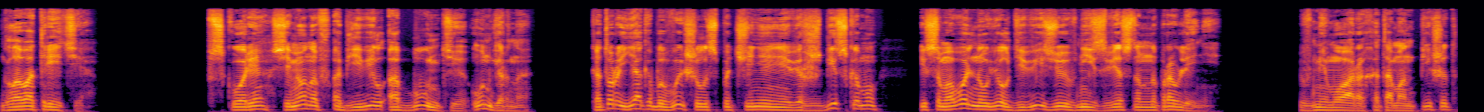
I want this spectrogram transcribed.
Глава третья. Вскоре Семенов объявил о бунте Унгерна, который якобы вышел из подчинения Вержбицкому и самовольно увел дивизию в неизвестном направлении. В мемуарах атаман пишет,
